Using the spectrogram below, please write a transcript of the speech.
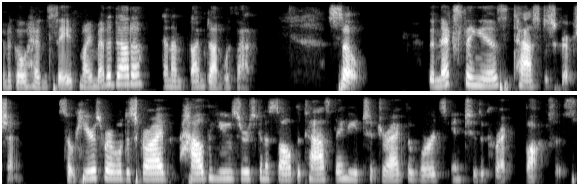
I'm going to go ahead and save my metadata, and I'm, I'm done with that. So the next thing is task description. So here's where we'll describe how the user is going to solve the task they need to drag the words into the correct boxes.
